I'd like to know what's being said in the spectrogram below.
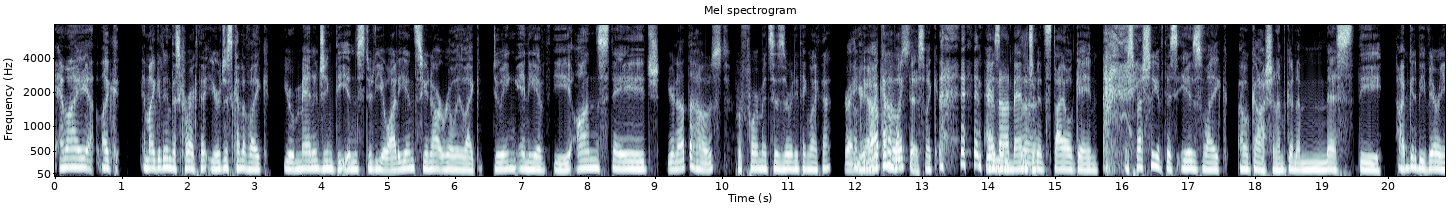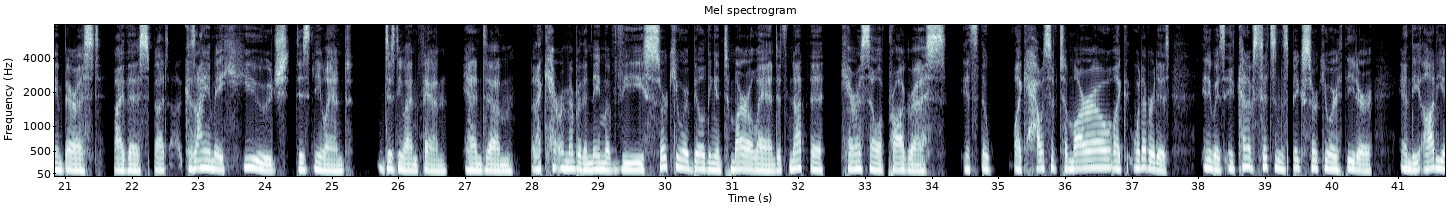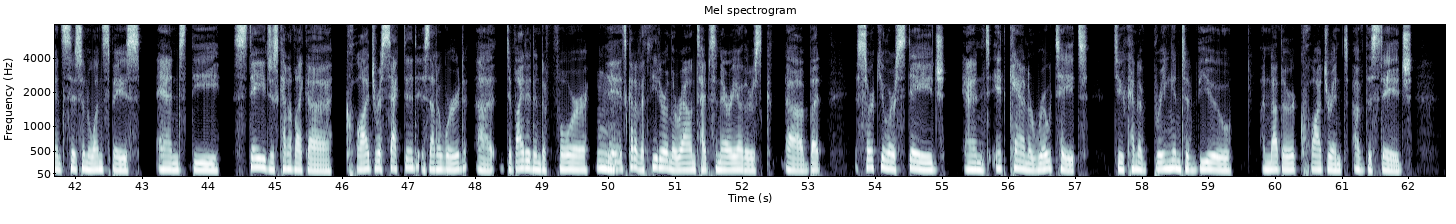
am I like, am I getting this correct that you're just kind of like, you're managing the in studio audience? You're not really like doing any of the on stage You're not the host, performances or anything like that? right? Okay, you're not I kind of like this, like as a not the- management style game, especially if this is like, oh gosh, and I'm going to miss the, I'm going to be very embarrassed by this, but because I am a huge Disneyland, Disneyland fan. And um, but I can't remember the name of the circular building in Tomorrowland. It's not the Carousel of Progress. It's the like House of Tomorrow, like whatever it is. Anyways, it kind of sits in this big circular theater, and the audience sits in one space, and the stage is kind of like a quadrisected. Is that a word? Uh, divided into four. Mm. It's kind of a theater in the round type scenario. There's, uh, but circular stage, and it can rotate to kind of bring into view another quadrant of the stage.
